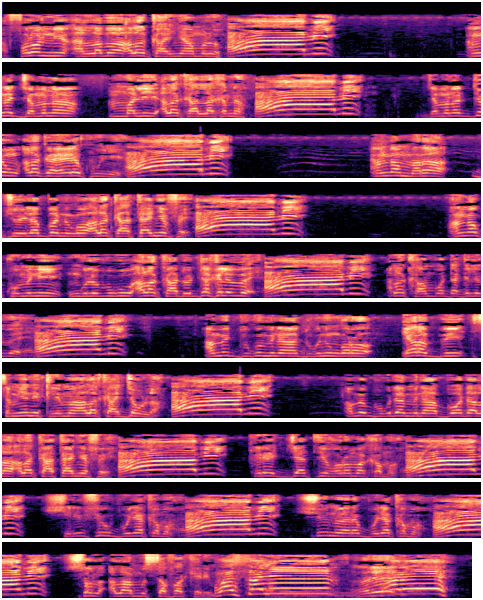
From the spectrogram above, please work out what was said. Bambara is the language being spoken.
a fɔlɔ ni a laban ala k'a ɲ'an bolo ami an ka jamana mali ala k'a lakana ami jamanadenw ala ka hɛrɛ k'u ye ami an ka mara joyila banikɔ ala k'a taa ɲɛfɛ ami an ka komini ngolobugu ala k'a don da kelen fɛ ami ala k'an bɔ da kelen fɛ ami an bɛ dugu min na dugunin kɔrɔ yarabi samiya ni tilema ala k'a jaw la ami an bɛ buguda min na bɔda la ala k'a taa ɲɛfɛ ami kira jati hɔrɔma kama ami shirifiw bonya kama ami shunu yɛrɛ bonya kama ami sɔl ala mustafa kɛrim wasalim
